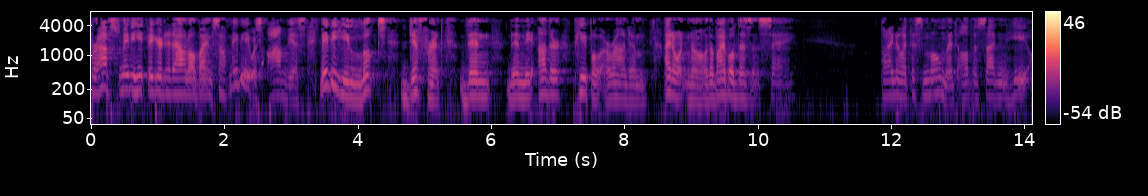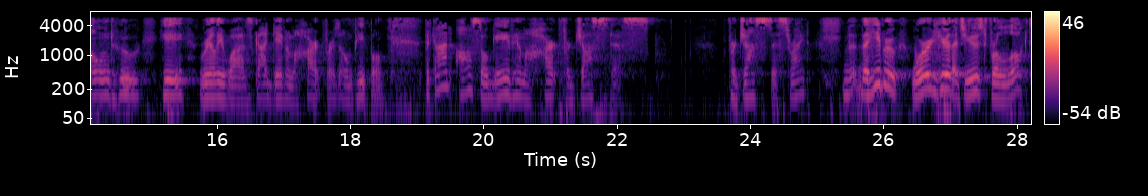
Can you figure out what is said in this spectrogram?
Perhaps maybe he figured it out all by himself. Maybe it was obvious. Maybe he looked different than, than the other people around him. I don't know. The Bible doesn't say. But I know at this moment, all of a sudden, he owned who he really was. God gave him a heart for his own people. But God also gave him a heart for justice. For justice, right? The, the Hebrew word here that's used for looked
